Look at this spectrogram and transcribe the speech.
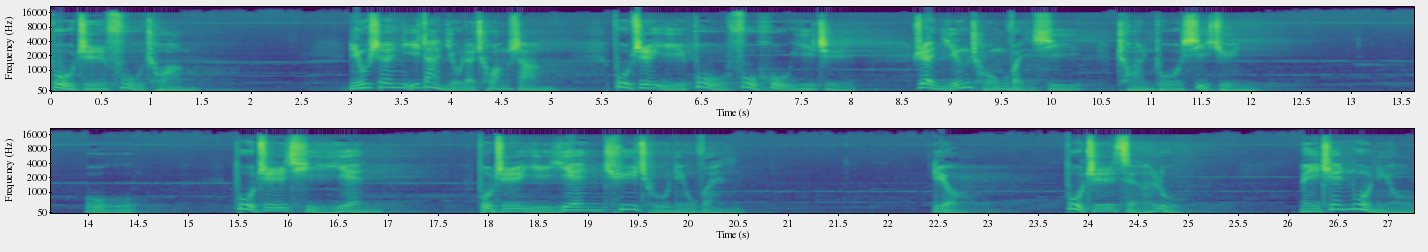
不知复疮。牛身一旦有了创伤，不知以布复护医治。任蝇虫吻吸，传播细菌。五，不知起烟，不知以烟驱除牛蚊。六，不知择路，每天牧牛，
